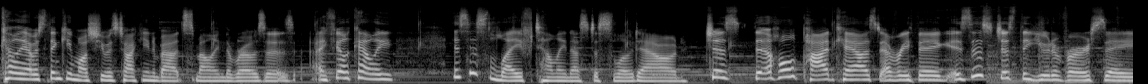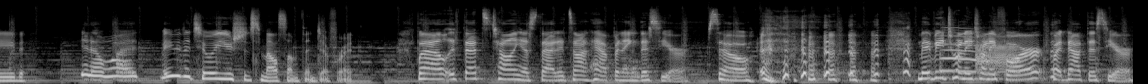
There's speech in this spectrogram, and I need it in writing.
Kelly, I was thinking while she was talking about smelling the roses, I feel, Kelly, is this life telling us to slow down? Just the whole podcast, everything. Is this just the universe saying, you know what? Maybe the two of you should smell something different? Well, if that's telling us that, it's not happening this year. So maybe 2024, but not this year.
